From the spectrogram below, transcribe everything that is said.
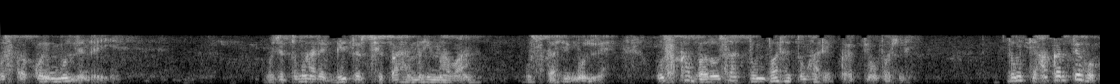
उसका कोई मूल्य नहीं है। वो जो तुम्हारे भीतर छिपा है महिमावान, उसका ही मूल्य है। उसका भरोसा तुम पर है, तुम्हारे कृत्यों पर नहीं। तुम क्या करते हो?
